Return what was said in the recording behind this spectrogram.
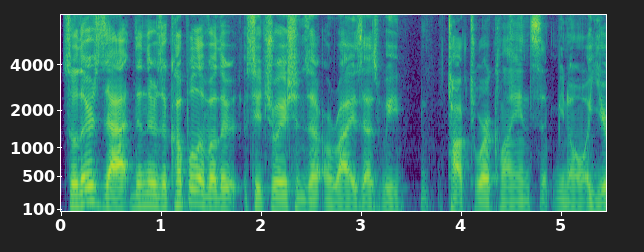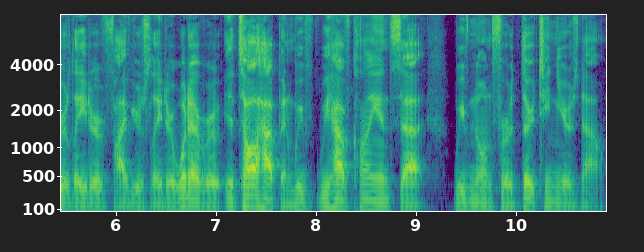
so there's that. Then there's a couple of other situations that arise as we talk to our clients, you know, a year later, 5 years later, whatever. It's all happened. We've we have clients that we've known for 13 years now.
